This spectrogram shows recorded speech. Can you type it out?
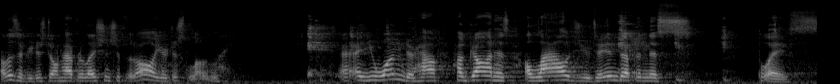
Others of you just don't have relationships at all. You're just lonely. And you wonder how, how God has allowed you to end up in this place.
